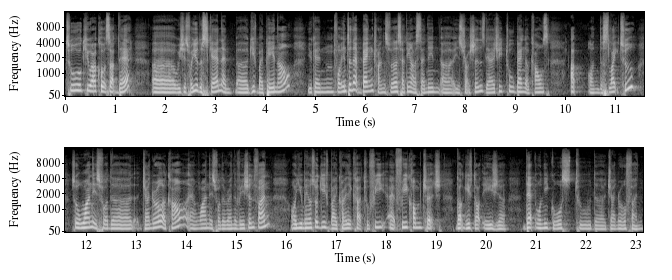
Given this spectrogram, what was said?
two QR codes up there. Uh, which is for you to scan and uh, give by PayNow. You can, for internet bank transfer, setting up standing uh, instructions, there are actually two bank accounts on the slide too. So one is for the general account and one is for the renovation fund. Or you may also give by credit card to free at freecomchurch.give.asia. That only goes to the general fund.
